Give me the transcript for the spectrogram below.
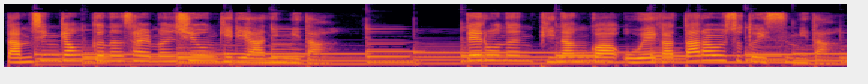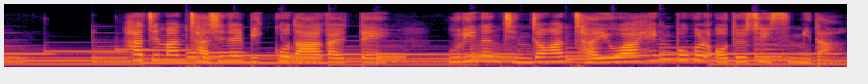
남 신경 끄는 삶은 쉬운 길이 아닙니다. 때로는 비난과 오해가 따라올 수도 있습니다. 하지만 자신을 믿고 나아갈 때 우리는 진정한 자유와 행복을 얻을 수 있습니다.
